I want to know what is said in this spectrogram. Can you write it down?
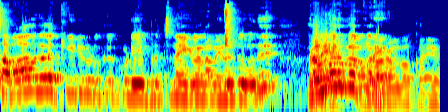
சவால்களுக்கு ஈடு கொடுக்கக்கூடிய பிரச்சனைகளை நம்ம எழுதுவது ரொம்ப ரொம்ப குறைவு. ரொம்ப குறைவு.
